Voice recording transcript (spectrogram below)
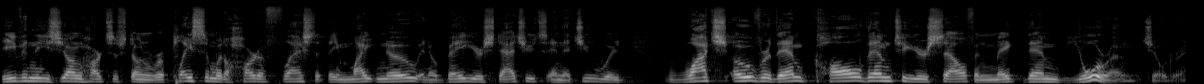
even these young hearts of stone, replace them with a heart of flesh that they might know and obey your statutes and that you would watch over them, call them to yourself, and make them your own children.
